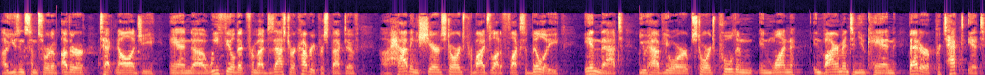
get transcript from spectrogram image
uh, using some sort of other technology. And uh, we feel that from a disaster recovery perspective, uh, having shared storage provides a lot of flexibility in that you have your storage pooled in, in one environment and you can better protect it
